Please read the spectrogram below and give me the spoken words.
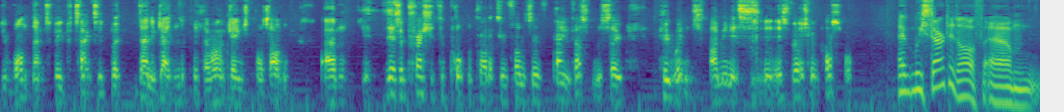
you want them to be protected. But then again, if there aren't games put on, um, there's a pressure to put the product in front of paying customers. So, who wins? I mean, it's it's virtually impossible. And we started off, um,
